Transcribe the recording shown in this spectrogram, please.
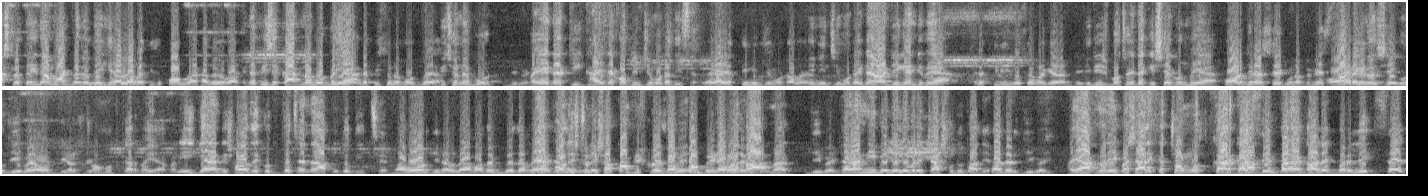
আসলে তো এই দাম থাকবে তো দেখে। ইনশাল্লাহ ভাই কিছু কম রাখা যাবে ভাই। এটা পিছে কাঠ না বোর্ড ভাইয়া? এটা পিছনে বোর্ড ভাইয়া। পিছনে বোর্ড। ভাই। ভাই এটা কি গাড়িটা কত ইঞ্চি মোটা দিছেন এটা গাড়িটা তিন ইঞ্চি মোটা ভাইয়া। তিন ইঞ্চি মোটা। এটা ওয়ারেন্টি গ্যারান্টি ভাইয়া? এটা তিরিশ বছর ভাই গ্যারান্টি তিরিশ বছর। এটা কি সেগুন ভাইয়া? অরিজিনাল সেগুন আপনি করে গেছেন। সেগুন। জি ভাই অরিজিনাল সেগুন। চমৎকার ভাইয়া। মানে এই গ্যারান্টি সহজে কেউ দিতে চান না আপনি তো দিচ্ছেন। না অরিজিনাল ভাই আমাদের বেজাল ভাইয়া পলিশ টলিশ সব কমপ্লিট করে সব কমপ্লিট আমাদের তো আপনার। জি ভাই। যারা নিবে ডেলিভারি চার্জ শুধু তাদের। তাদের জি ভাই। ভাইয়া আপনার এই পাশে আরেকটা চমৎকার ভাই খাট সেম টাকা। খাট একবারে লেগ সাইড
